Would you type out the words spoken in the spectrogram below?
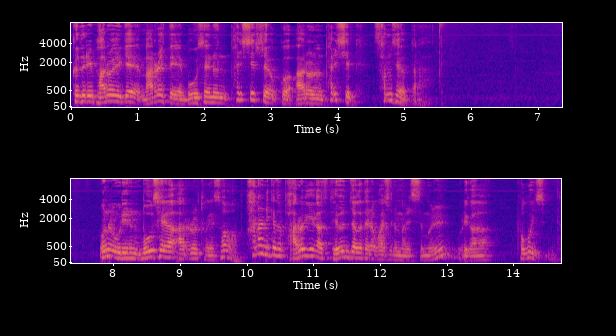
그들이 바로에게 말할 때에 모세는 80세였고 아론은 83세였더라. 오늘 우리는 모세와 아론을 통해서 하나님께서 바로에게 가서 대언자가 되라고 하시는 말씀을 우리가 보고 있습니다.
